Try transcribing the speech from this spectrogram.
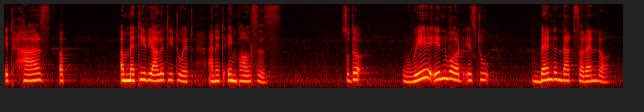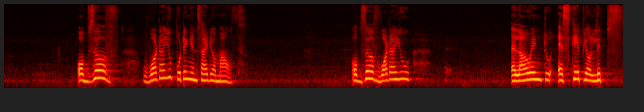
It has a materiality to it and it impulses. So the way inward is to bend in that surrender. Observe what are you putting inside your mouth. Observe what are you allowing to escape your lips.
